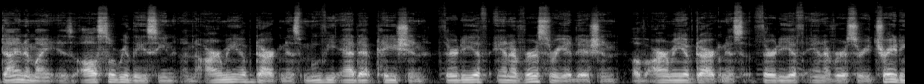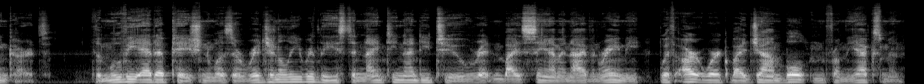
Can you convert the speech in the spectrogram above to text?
Dynamite is also releasing an Army of Darkness movie adaptation 30th Anniversary Edition of Army of Darkness 30th Anniversary Trading Cards. The movie adaptation was originally released in 1992, written by Sam and Ivan Raimi, with artwork by John Bolton from the X Men.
